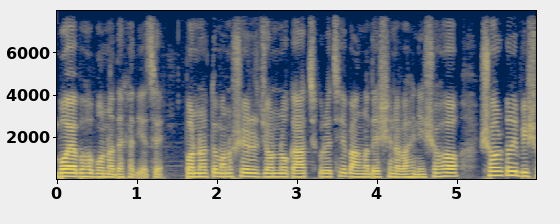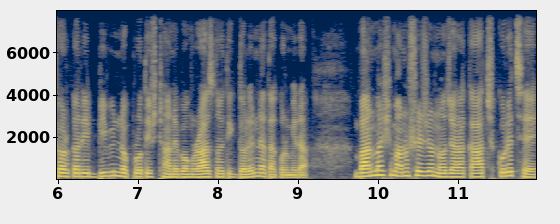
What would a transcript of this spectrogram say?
ভয়াবহ বন্যা দেখা দিয়েছে। বন্যার্ত মানুষের জন্য কাজ করেছে বাংলাদেশ সেনাবাহিনী সহ সরকারি, বেসরকারি বিভিন্ন প্রতিষ্ঠান এবং রাজনৈতিক দলের নেতাকর্মীরা। বানবাসী মানুষের জন্য যারা কাজ করেছে,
